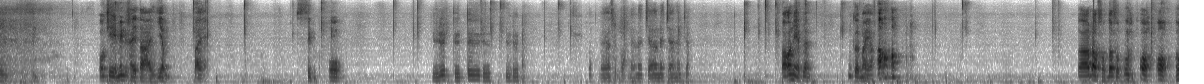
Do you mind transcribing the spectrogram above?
ย โอเค ไม่มีใครตายเยี่ยมไปสิบหกตืดตืดตืดตืดหกแล้วสิบหกแล้วนะจ๊ะนะจ๊ะนะจ๊ะอ๋อเนี่ยเพื่อน มันเกิดใหม่เหรออ๋อาเอาเออ ดอกศพดอกศพโอ้โอ้โอ้โอ้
